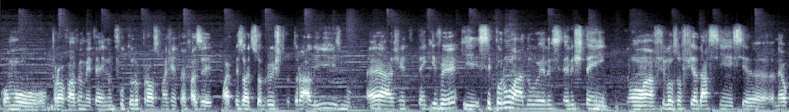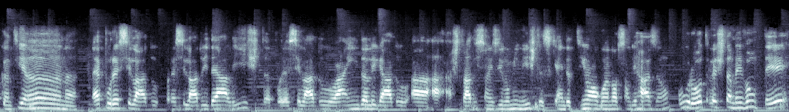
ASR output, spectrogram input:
como provavelmente aí num futuro próximo a gente vai fazer um episódio sobre o estruturalismo, é, a gente tem que ver que se por um lado eles, eles têm uma filosofia da ciência neocantiana, né, por esse lado, por esse lado idealista, por esse lado ainda ligado às tradições iluministas que ainda tinham alguma noção de razão. Por outro, eles também vão ter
